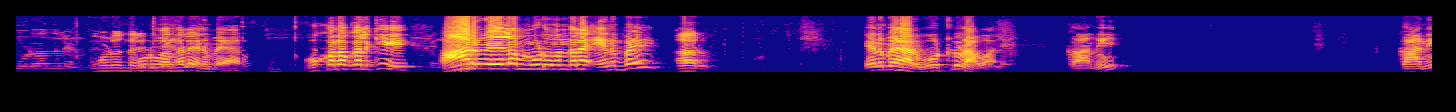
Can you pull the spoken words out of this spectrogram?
మూడు వందల ఎనభై ఆరు. ఒకరొకరికి ఆరు వేల మూడు వందల ఎనభై ఆరు ఎనభై ఆరు ఓట్లు రావాలి. కానీ కానీ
